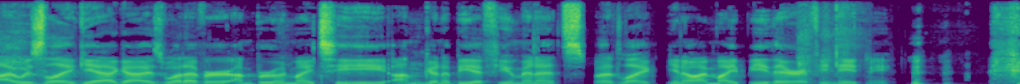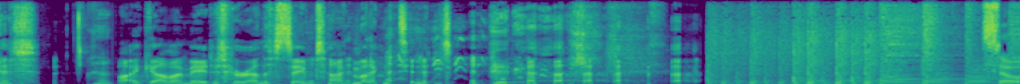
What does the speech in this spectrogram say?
I was like, yeah, guys, whatever. I'm brewing my tea. Mm-hmm. I'm mm-hmm. going to be a few minutes, but like, you know, I might be there if you need me. And by gum, I made it around the same time I did. So,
